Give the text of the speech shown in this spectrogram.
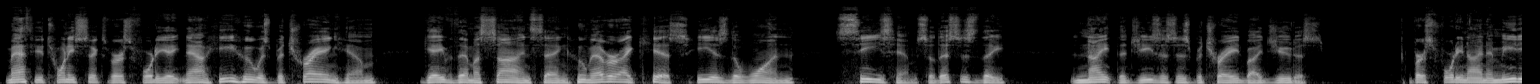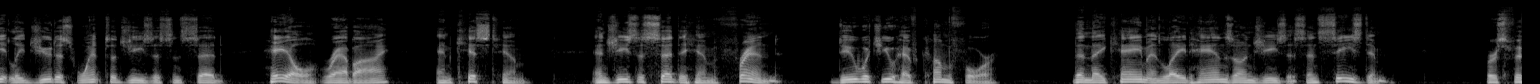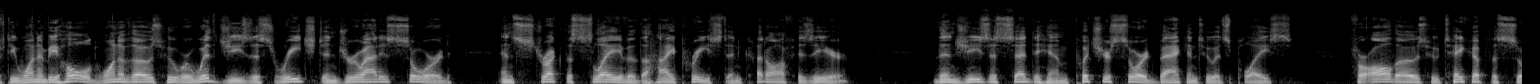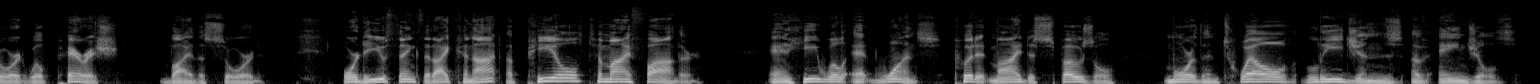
Matthew 26, verse 48 Now he who was betraying him gave them a sign, saying, Whomever I kiss, he is the one, seize him. So this is the night that Jesus is betrayed by Judas. Verse 49 Immediately Judas went to Jesus and said, Hail, Rabbi, and kissed him. And Jesus said to him, Friend, do what you have come for. Then they came and laid hands on Jesus and seized him. Verse 51 And behold, one of those who were with Jesus reached and drew out his sword and struck the slave of the high priest and cut off his ear. Then Jesus said to him, Put your sword back into its place for all those who take up the sword will perish by the sword. Or do you think that I cannot appeal to my Father, and he will at once put at my disposal more than twelve legions of angels?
